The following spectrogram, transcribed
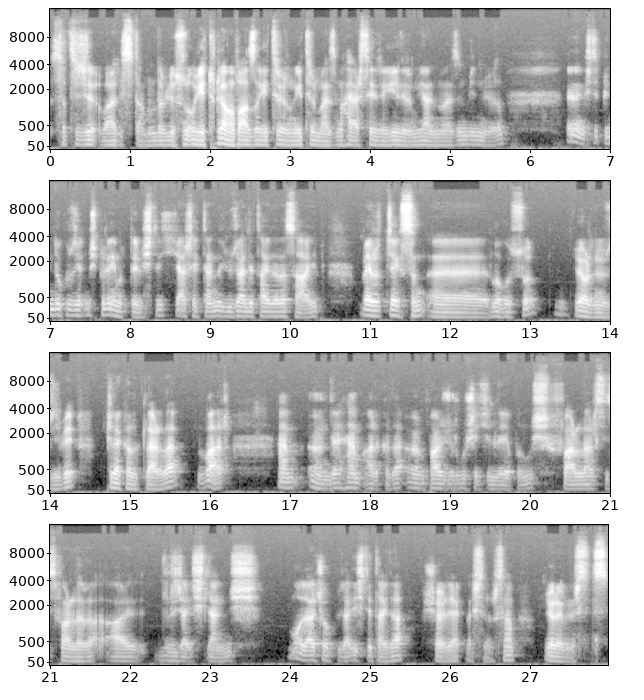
satıcı var İstanbul'da biliyorsunuz. O getiriyor ama fazla getirir mi getirmez mi? Her seri gelir mi gelmez mi bilmiyorum. Ne demiştik? 1970 Plymouth demiştik. Gerçekten de güzel detaylara sahip. Barrett Jackson e, logosu gördüğünüz gibi plakalıklarda var. Hem önde hem arkada ön parjur bu şekilde yapılmış. Farlar, sis farları ayrıca işlenmiş. Model çok güzel. İç detayda şöyle yaklaştırırsam görebilirsiniz.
